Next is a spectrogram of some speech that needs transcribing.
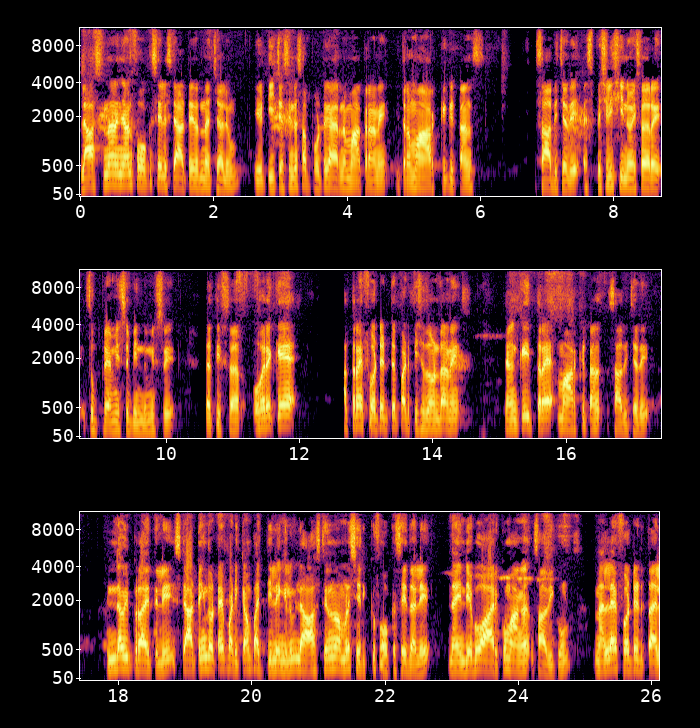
ലാസ്റ്റ് നിന്നാണ് ഞാൻ ഫോക്കസ് ചെയ്ത് സ്റ്റാർട്ട് ചെയ്തതെന്ന് വെച്ചാലും ഈ ടീച്ചേഴ്സിന്റെ സപ്പോർട്ട് കാരണം മാത്രമാണ് ഇത്ര മാർക്ക് കിട്ടാൻ സാധിച്ചത്. Especially Shinoy sir Supriya miss Bindu miss Latheef sir ഓരൊക്കെ അത്ര എഫേർട്ട് എടുത്ത് പഠിപ്പിച്ചതുകൊണ്ടാണ് ഞങ്ങൾക്ക് ഇത്ര മാർക്ക് കിട്ടാൻ സാധിച്ചത്. എന്റെ അഭിപ്രായത്തിൽ സ്റ്റാർട്ടിങ് തൊട്ടേ പഠിക്കാൻ പറ്റിയില്ലെങ്കിലും ലാസ്റ്റിൽ നിന്ന് നമ്മൾ ശരിക്കും ഫോക്കസ് ചെയ്താൽ നയന്റി എബോ ആർക്കും വാങ്ങാൻ സാധിക്കും. നല്ല എഫേർട്ട് എടുത്താൽ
